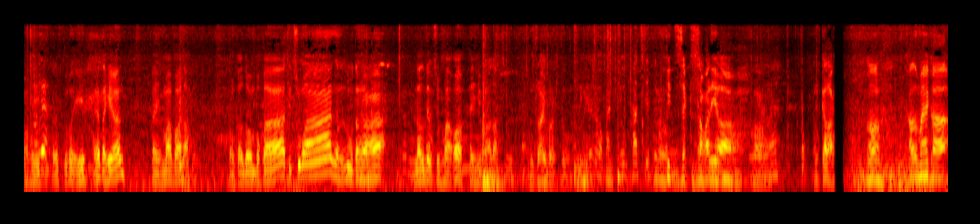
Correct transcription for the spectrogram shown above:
oh hi kal tur ni ai ta hian ai ma va la tong kal dom boka ti chuan kan lu tanga lal deuh chu ma oh hei hi va la driver tu. Boleh ro ngacung cut sit ro. fit zek zakali ah. Kan kalang oh kalmai ka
